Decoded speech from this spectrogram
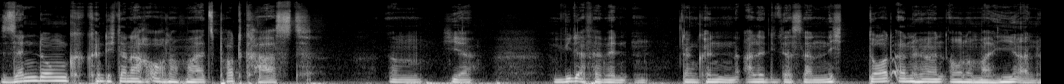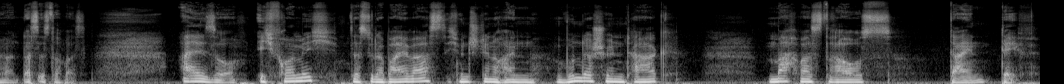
Sendung könnte ich danach auch nochmal als Podcast ähm, hier wiederverwenden. Dann können alle, die das dann nicht dort anhören, auch nochmal hier anhören. Das ist doch was. Also, ich freue mich, dass du dabei warst. Ich wünsche dir noch einen wunderschönen Tag. Mach was draus. Dein Dave.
